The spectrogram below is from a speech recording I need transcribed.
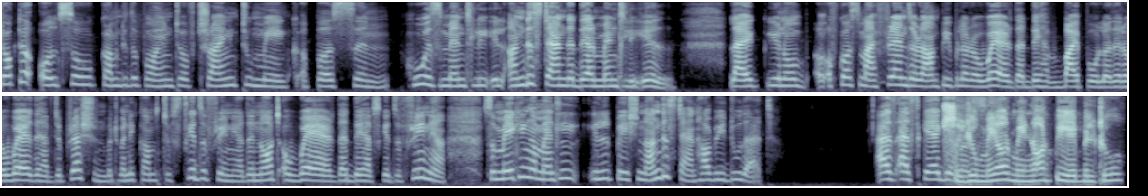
Doctor, also come to the point of trying to make a person who is mentally ill understand that they are mentally ill like you know of course my friends around people are aware that they have bipolar they're aware they have depression but when it comes to schizophrenia they're not aware that they have schizophrenia. So making a mental ill patient understand how do we do that as as caregivers. So you may or may not be able to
